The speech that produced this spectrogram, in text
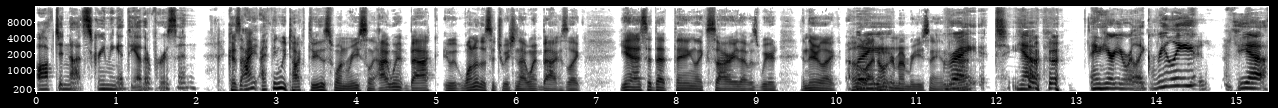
often not screaming at the other person. Because I, I think we talked through this one recently. I went back, it was one of those situations I went back is like, yeah, I said that thing, like, sorry, that was weird. And they're like, oh, I don't you- remember you saying that. Right. Yeah. and here you were like, really? Yeah.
